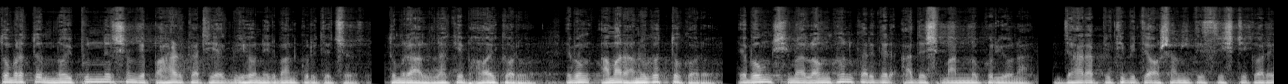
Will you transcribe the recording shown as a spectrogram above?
তোমরা তো নৈপুণ্যের সঙ্গে পাহাড় কাঠিয়া গৃহ নির্মাণ করিতেছ। তোমরা আল্লাহকে ভয় করো এবং আমার আনুগত্য করো, এবং সীমা লঙ্ঘনকারীদের আদেশ মান্য করিও না। যাহারা পৃথিবীতে অশান্তি সৃষ্টি করে,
